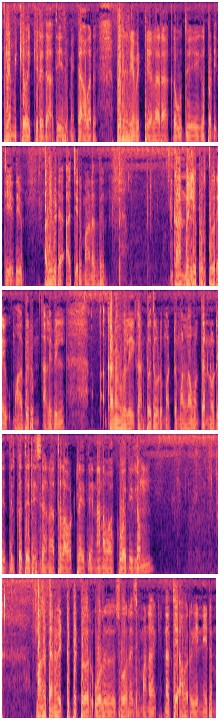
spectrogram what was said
பிரமிக்க வைக்கிறது. அதே சமயத்தில் அவர் பிறரையும் வெற்றியாளராக உத்வேகப்படுத்தியது. அதைவிட ஆச்சரியமானது கான்வெல்லை பொறுத்தவரை மாபெரும் அளவில் கனவுகளை காண்பதோடு மட்டுமல்லாமல் தன்னுடைய தீர்க்க தரிசனத்தால் அவற்றை நனவாக்குவதிலும் மகத்தான வெற்றி பெற்றோர் ஒரு சுவாரஸ்யமான எண்ணத்தை அவர் என்னிடம்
